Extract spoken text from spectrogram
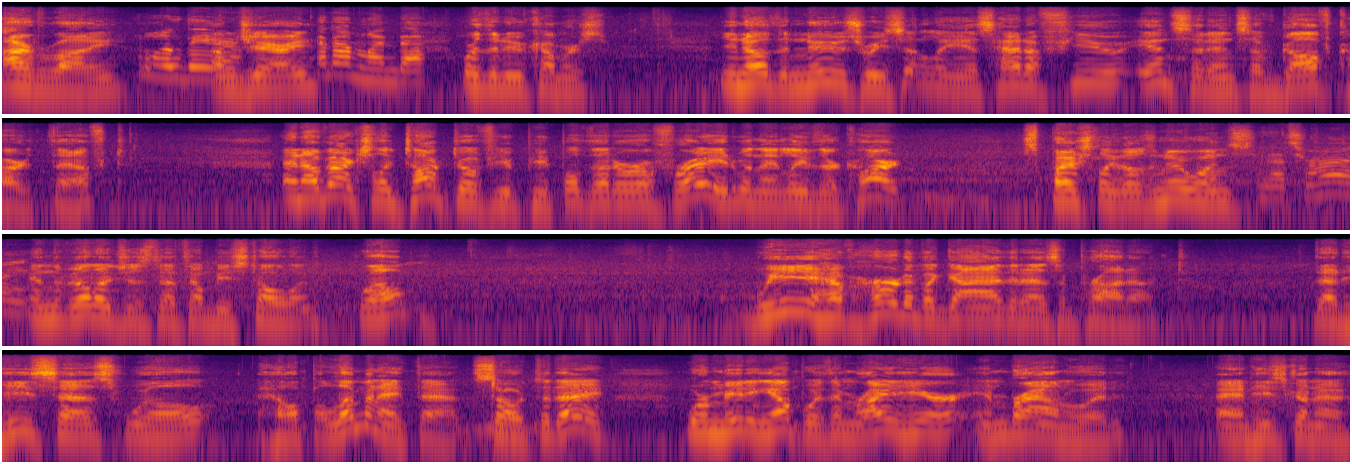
Hi, everybody. Hello there. I'm Jerry. And I'm Linda. We're the newcomers. You know, the news recently has had a few incidents of golf cart theft. And I've actually talked to a few people that are afraid when they leave their cart, especially those new ones That's right. in the villages, that they'll be stolen. Well, we have heard of a guy that has a product that he says will help eliminate that. So mm-hmm. today we're meeting up with him right here in Brownwood, and he's going to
